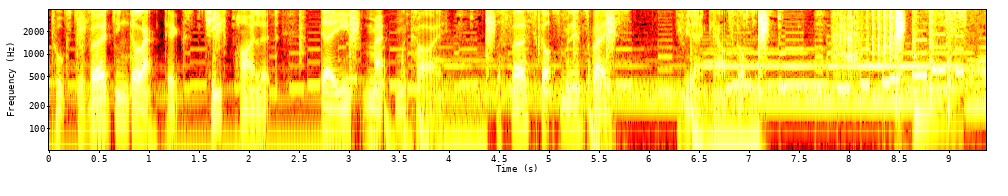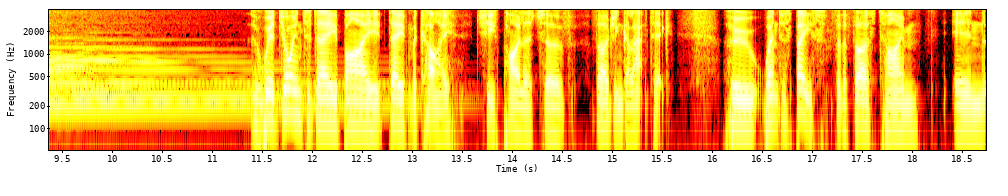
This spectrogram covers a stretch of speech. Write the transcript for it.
talks to Virgin Galactic's Chief Pilot Dave Mackay, the first Scotsman in space, if you don't count Scotty. We're joined today by Dave Mackay, Chief Pilot of Virgin Galactic, who went to space for the first time in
